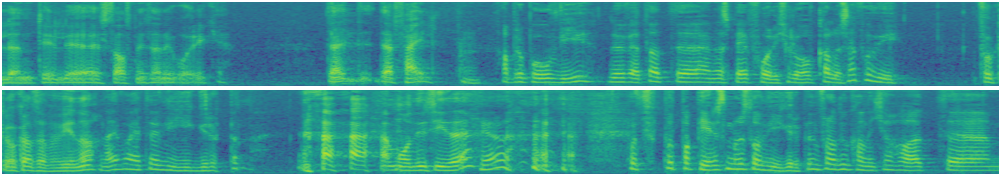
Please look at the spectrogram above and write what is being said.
lønn til eh, statsministeren. Det går ikke. Det er, det er feil. Apropos Vy. Du vet at eh, NSB får ikke lov å kalle seg for Vy. Får ikke lov å kalle seg for Vy nå. Nei, hva heter Vy-gruppen? Må de si det? Ja. På, på papiret må det stå Vy-gruppen, for at du kan ikke ha et, eh,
